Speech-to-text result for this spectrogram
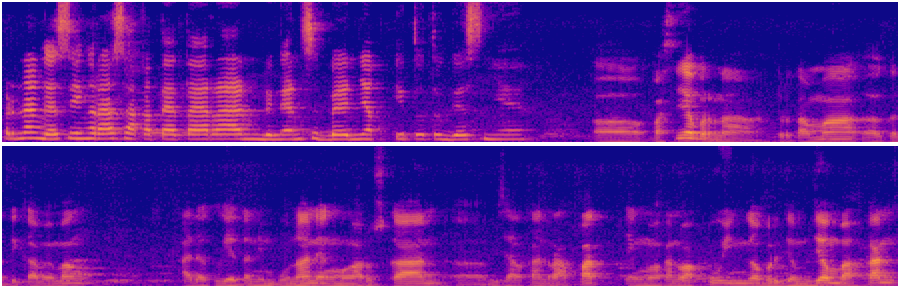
Pernah nggak sih ngerasa keteteran dengan sebanyak itu tugasnya? Uh, pastinya pernah. Terutama uh, ketika memang ada kegiatan himpunan yang mengharuskan uh, misalkan rapat yang memakan waktu hingga berjam-jam bahkan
